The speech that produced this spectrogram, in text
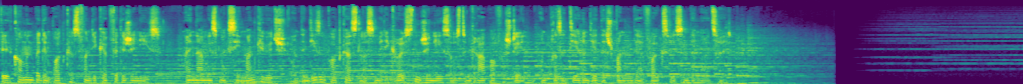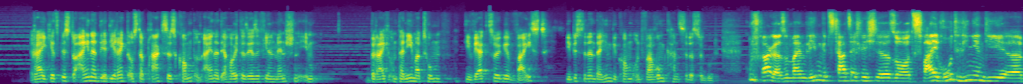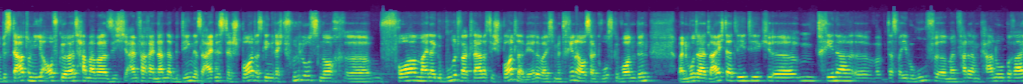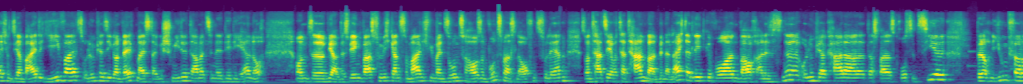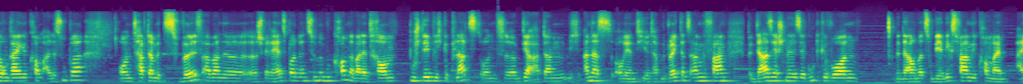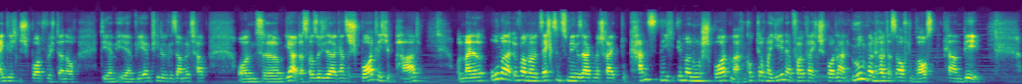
Willkommen bei dem Podcast von Die Köpfe der Genies. Mein Name ist Maxim Mankewitsch und in diesem Podcast lassen wir die größten Genies aus dem Grabau verstehen und präsentieren dir das spannende Erfolgswissen der Neuzeit. Reik, jetzt bist du einer, der direkt aus der Praxis kommt und einer, der heute sehr, sehr vielen Menschen im Bereich Unternehmertum die Werkzeuge weist. Wie bist du denn dahin gekommen und warum kannst du das so gut? Gute Frage. Also in meinem Leben gibt es tatsächlich äh, so zwei rote Linien, die äh, bis dato nie aufgehört haben, aber sich einfach einander bedingen. Das eine ist der Sport, das ging recht früh los. Noch äh, vor meiner Geburt war klar, dass ich Sportler werde, weil ich im Trainerhaushalt groß geworden bin. Meine Mutter hat Leichtathletik, äh, Trainer, äh, das war ihr Beruf, äh, mein Vater im Kanu-Bereich und sie haben beide jeweils Olympiasieger und Weltmeister geschmiedet, damals in der DDR noch. Und ja, deswegen war es für mich ganz normal, nicht wie mein Sohn zu Hause im Wohnzimmer laufen zu lernen, sondern tatsächlich auf Tartanbahn. Bin dann Leichtathlet geworden, war auch alles, ne, Olympiakader, das war das große Ziel. Bin auch in die Jugendförderung reingekommen, alles super. Und habe dann mit zwölf aber eine äh, schwere Herzbeutelentzündung bekommen. Da war der Traum buchstäblich geplatzt und äh, ja, habe dann mich anders orientiert, habe mit Breakdance angefangen, bin da sehr schnell sehr gut geworden bin darüber zum BMX-Fahren gekommen, meinem eigentlichen Sport, wo ich dann auch DME, WM-Titel gesammelt habe. Und äh, ja, das war so dieser ganze sportliche Part. Und meine Oma hat irgendwann mal mit 16 zu mir gesagt, Mensch, Reik, du kannst nicht immer nur Sport machen. Guck dir auch mal jeden erfolgreichen Sportler an. Irgendwann hört das auf, du brauchst einen Plan B.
